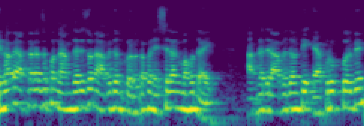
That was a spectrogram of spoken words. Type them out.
এভাবে আপনারা যখন নামজারির জন্য আবেদন করবেন, তখন এসিলান মহোদয় আপনাদের আবেদনটি অ্যাপ্রুভ করবেন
